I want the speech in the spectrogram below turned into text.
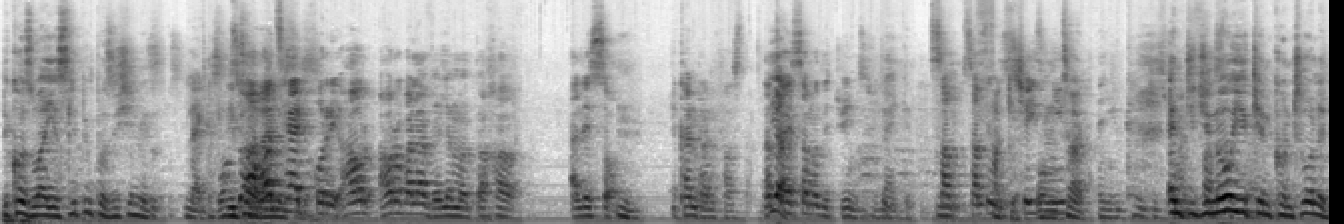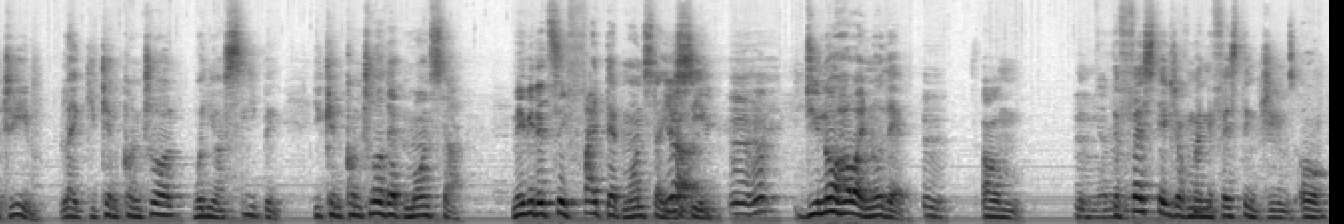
because why your sleeping position is Like so I once had how how robala vele motoga ale so. You can't run faster. That's Mm. Yeah. why some of the dreams you like it. Some something is chasing you time. and you can't just. And run did you know you can control a dream? Like you can control when you are sleeping. You can control that monster. Maybe let's say fight that monster you see. Mm-hmm. Do you know how I know that? Mm. Um, Mm, the first stage of manifesting dreams or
